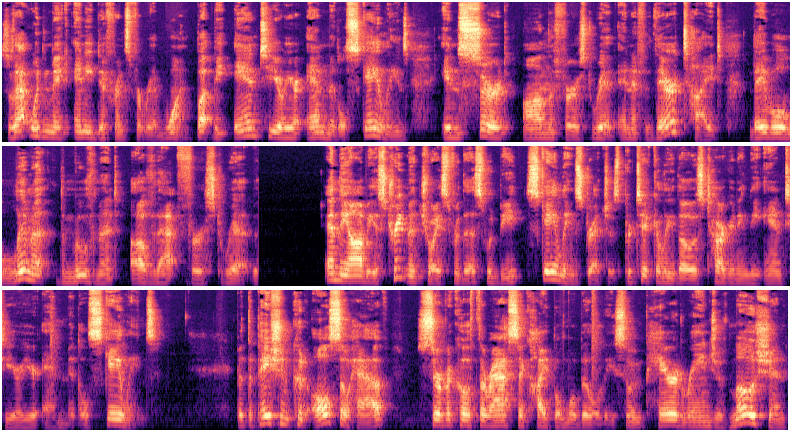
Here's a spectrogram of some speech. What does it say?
so that wouldn't make any difference for rib 1. But the anterior and middle scalenes insert on the first rib, and if they're tight, they will limit the movement of that first rib. And the obvious treatment choice for this would be scalene stretches, particularly those targeting the anterior and middle scalenes. But the patient could also have cervicothoracic hypomobility, so impaired range of motion,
